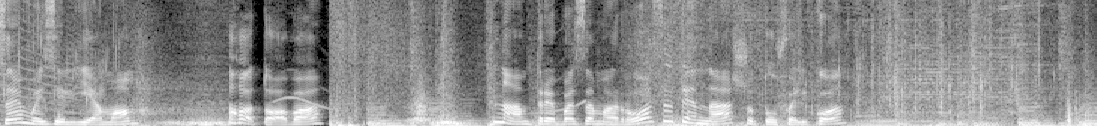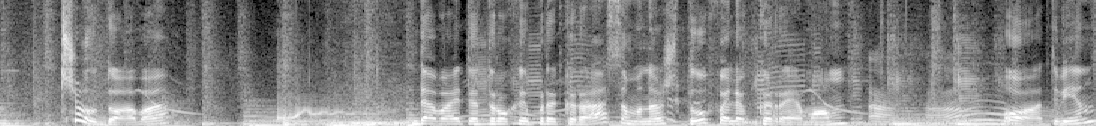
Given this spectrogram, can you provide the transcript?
це ми зільємо. Готово. Нам треба заморозити нашу туфельку. Чудово. Давайте трохи прикрасимо наш туфельок кремом. От він.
